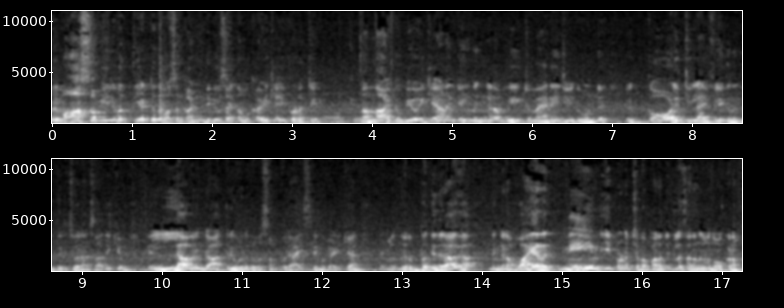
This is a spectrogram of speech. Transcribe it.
ഒരു മാസം ഇരുപത്തിയെട്ട് ദിവസം കണ്ടിന്യൂസ് ആയി നമുക്ക് കഴിക്കാം ഈ പ്രൊഡക്റ്റ് നന്നായിട്ട് ഉപയോഗിക്കുകയാണെങ്കിൽ നിങ്ങളുടെ വെയിറ്റ് മാനേജ് ചെയ്തുകൊണ്ട് ഒരു ക്വാളിറ്റി ലൈഫിലേക്ക് നിങ്ങൾക്ക് തിരിച്ചു വരാൻ സാധിക്കും. എല്ലാവരും രാത്രി ഒരു ദിവസം ഒരു ഐസ്ക്രീം കഴിക്കാൻ നിങ്ങൾ നിർബന്ധിതരാകുക. നിങ്ങളുടെ വയറ് മെയിൻ ഈ പ്രൊഡക്റ്റ് പറഞ്ഞിട്ടുള്ള സാറേ നിങ്ങൾ നോക്കണം.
